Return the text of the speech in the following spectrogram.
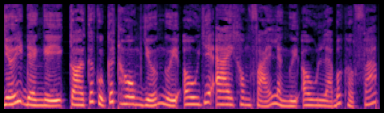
với đề nghị coi các cuộc kết hôn giữa người Âu với ai không phải là người Âu là bất hợp pháp.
